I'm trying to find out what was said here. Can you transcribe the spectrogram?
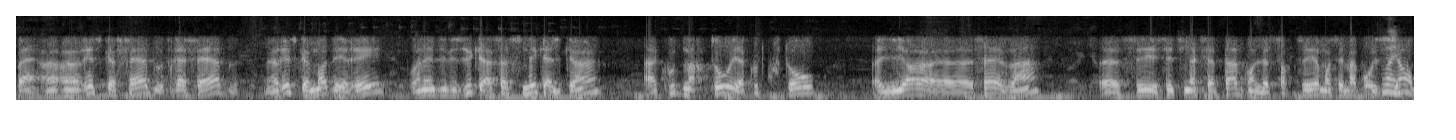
Ben, un, risque faible ou très faible, un risque modéré pour un individu qui a assassiné quelqu'un à coups de marteau et à coups de couteau euh, il y a 16 euh, ans, euh, c'est inacceptable qu'on le sortir. Moi, c'est ma position.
